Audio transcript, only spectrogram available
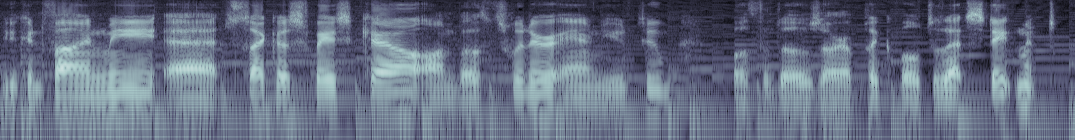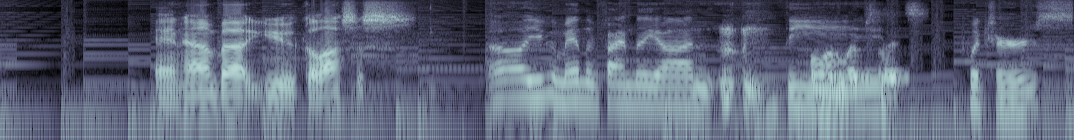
You can find me at PsychoSpaceCow on both Twitter and YouTube. Both of those are applicable to that statement. And how about you, Colossus? Oh, you can mainly find me on the On websites. Twitters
